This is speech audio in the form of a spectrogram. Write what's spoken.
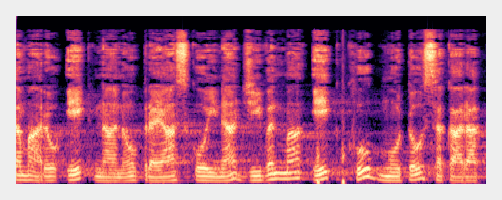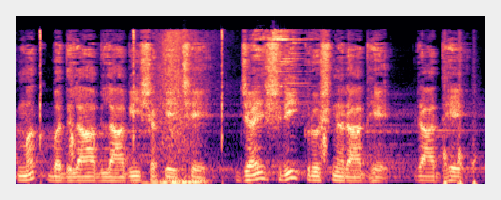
તમારો એક નાનો પ્રયાસ કોઈના જીવનમાં એક ખૂબ મોટો સકારાત્મક બદલાવ લાવી શકે છે. જય શ્રી કૃષ્ણ રાધે. રાધે.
